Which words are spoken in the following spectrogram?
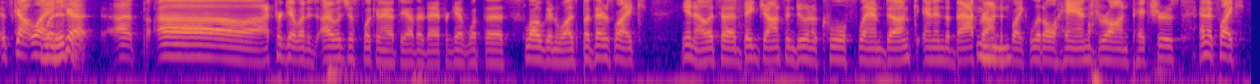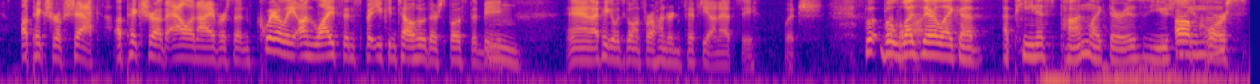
It's got like What is uh, it? Uh, uh, I forget what it, I was just looking at it the other day. I forget what the slogan was, but there's like you know, it's a Big Johnson doing a cool slam dunk, and in the background Mm-hmm. it's like little hand drawn pictures, and it's like a picture of Shaq, a picture of Allen Iverson, clearly unlicensed, but you can tell who they're supposed to be. Mm. And I think it was going for 150 on Etsy, which But but was there like a, a penis pun like there is usually? of in those? course,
